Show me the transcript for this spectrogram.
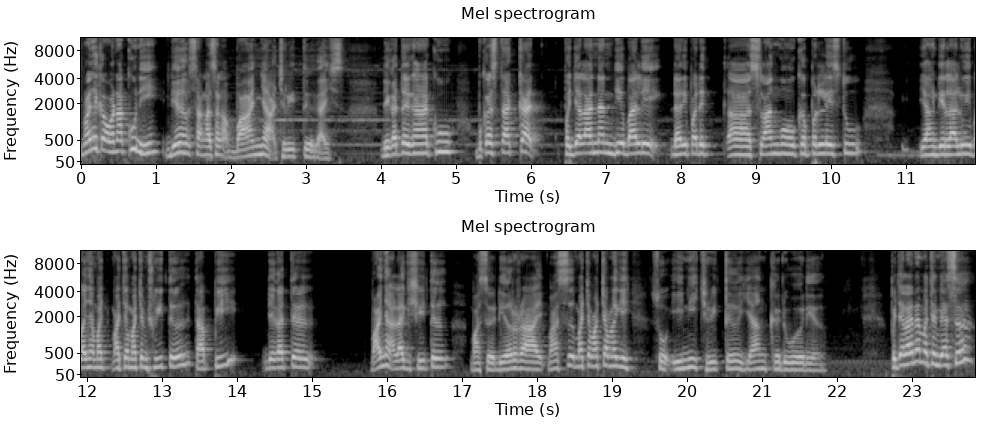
Sebenarnya kawan aku ni, dia sangat-sangat banyak cerita guys. Dia kata dengan aku, bukan setakat perjalanan dia balik daripada uh, Selangor ke Perlis tu, yang dia lalui banyak macam-macam cerita tapi dia kata banyak lagi cerita. Masa dia ride masa macam-macam lagi. So ini cerita yang kedua dia. Perjalanan macam biasa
